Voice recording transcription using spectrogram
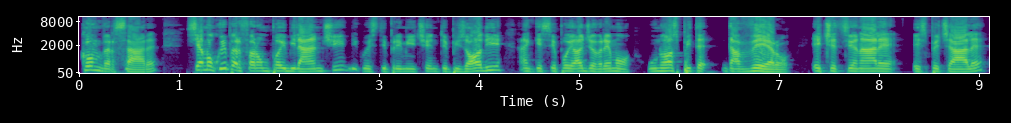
conversare. Siamo qui per fare un po' i bilanci di questi primi 100 episodi, anche se poi oggi avremo un ospite davvero eccezionale e speciale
